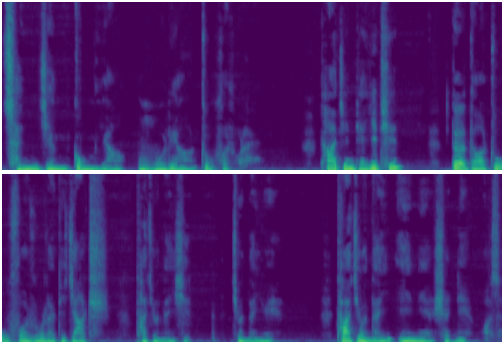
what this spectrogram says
曾经供养无量诸佛如来，他今天一听得到诸佛如来的加持，他就能信，就能愿，他就能一念生念往生。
